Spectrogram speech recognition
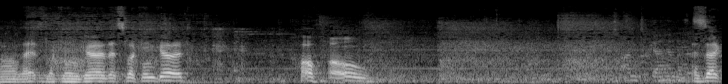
Oh, that's looking good. That's looking good. Ho ho. Time to go home. Is that?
